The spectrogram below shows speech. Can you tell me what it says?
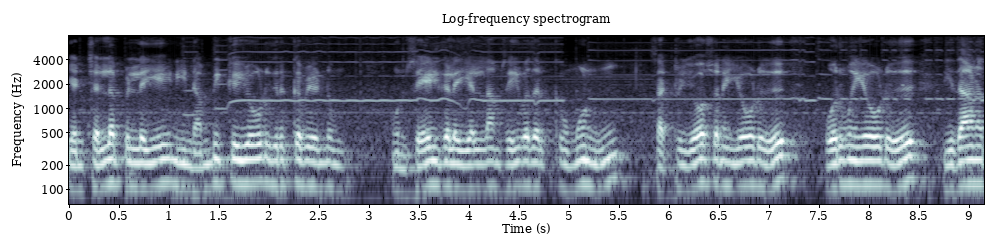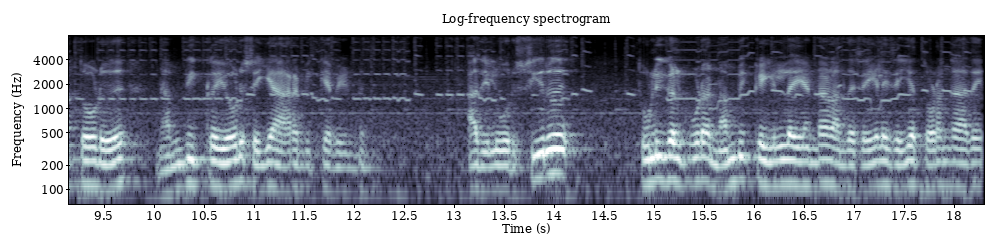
என் செல்லப்பிள்ளையே நீ நம்பிக்கையோடு இருக்க வேண்டும். உன் செயல்களை எல்லாம் செய்வதற்கு முன் சற்று யோசனையோடு பொறுமையோடு நிதானத்தோடு நம்பிக்கையோடு செய்ய ஆரம்பிக்க வேண்டும். அதில் ஒரு சிறு துளிகள் கூட நம்பிக்கை இல்லை என்றால் அந்த செயலை செய்ய தொடங்காதே.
